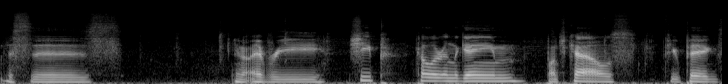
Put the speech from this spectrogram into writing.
This is, you know, every sheep color in the game, bunch of cows, a few pigs.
